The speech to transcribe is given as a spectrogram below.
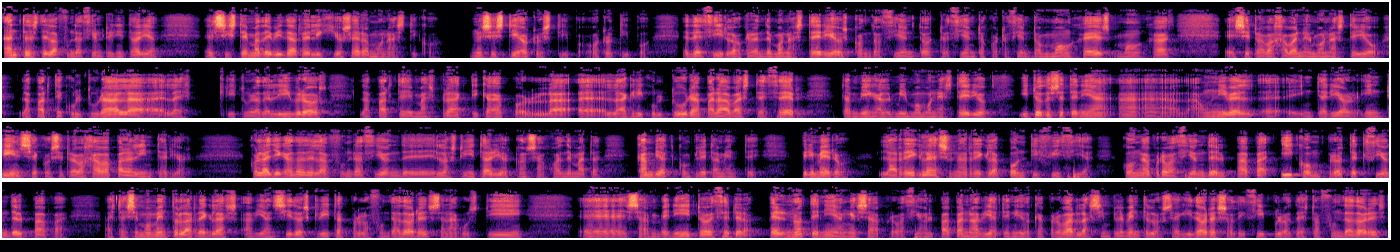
Antes de la fundación trinitaria, el sistema de vida religiosa era monástico. No existía otro tipo, otro tipo. Es decir, los grandes monasterios con 200, 300, 400 monjes, monjas, eh, se trabajaba en el monasterio la parte cultural, la, escritura de libros, la parte más práctica por la, eh, agricultura para abastecer también al mismo monasterio y todo se tenía a, un nivel eh, interior, intrínseco, se trabajaba para el interior. Con la llegada de la fundación de los Trinitarios, con San Juan de Mata, cambia completamente. Primero, la regla es una regla pontificia, con aprobación del Papa y con protección del Papa. Hasta ese momento las reglas habían sido escritas por los fundadores, San Agustín, eh, San Benito, etcétera, pero no tenían esa aprobación. El Papa no había tenido que aprobarlas, simplemente los seguidores o discípulos de estos fundadores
